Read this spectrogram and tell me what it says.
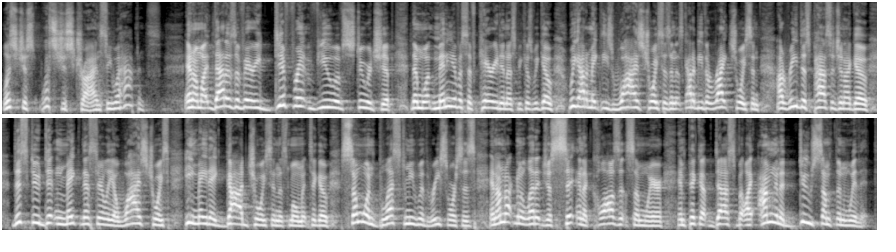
Let's just, let's just try and see what happens. And I'm like, that is a very different view of stewardship than what many of us have carried in us because we go, we got to make these wise choices and it's got to be the right choice. And I read this passage and I go, this dude didn't make necessarily a wise choice. He made a God choice in this moment to go, someone blessed me with resources and I'm not going to let it just sit in a closet somewhere and pick up dust, but like, I'm going to do something with it.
